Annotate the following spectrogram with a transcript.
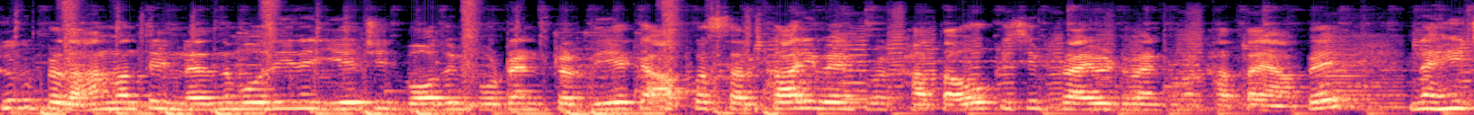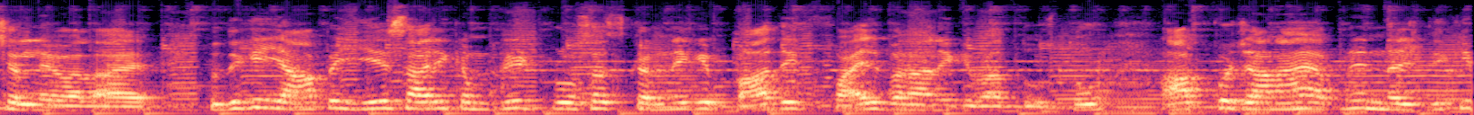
क्योंकि प्रधानमंत्री नरेंद्र मोदी ने ये चीज़ बहुत इंपॉर्टेंट कर दी है कि आपका सरकारी बैंक में खाता हो, किसी प्राइवेट बैंक में खाता यहाँ पे नहीं चलने वाला है। तो देखिए, यहाँ पे ये सारी कंप्लीट प्रोसेस करने के बाद, एक फ़ाइल बनाने के बाद दोस्तों आपको जाना है अपने नज़दीकी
